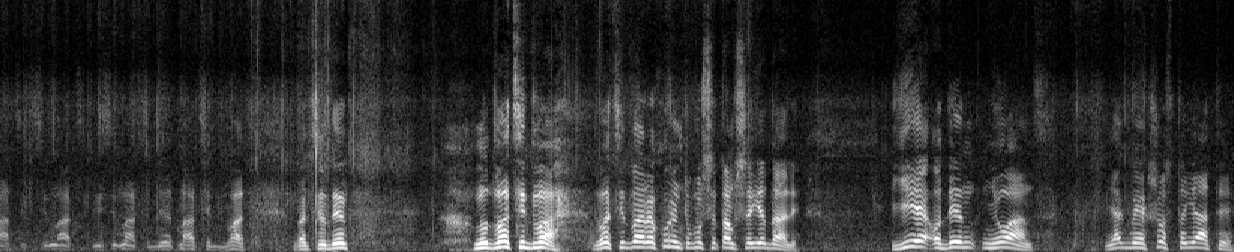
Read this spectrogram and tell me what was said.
16, 17, 18, 19, 20, 21. Ну 22. 22 рахуємо, тому що там ще є далі. Є один нюанс. Якби якщо стояти,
